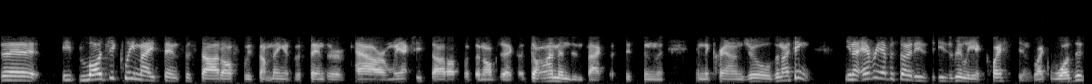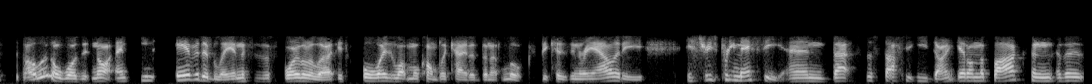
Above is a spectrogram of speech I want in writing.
the it logically made sense to start off with something at the centre of power, and we actually start off with an object, a diamond, in fact, that sits in the in the crown jewels. And I think you know every episode is is really a question, like was it stolen or was it not? And inevitably, and this is a spoiler alert, it's always a lot more complicated than it looks because in reality history's pretty messy, and that's the stuff that you don't get on the plaques. And the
